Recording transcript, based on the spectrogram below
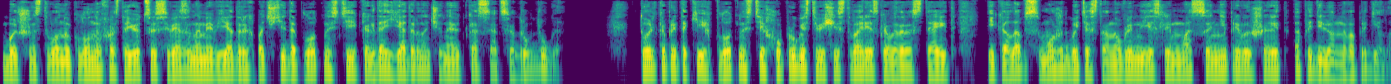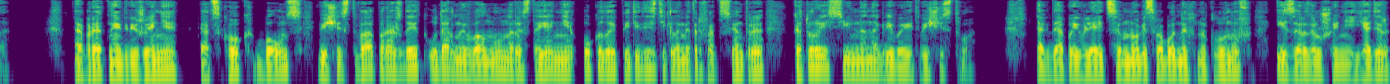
Большинство нуклонов остается связанными в ядрах почти до плотности, когда ядра начинают касаться друг друга. Только при таких плотностях упругость вещества резко возрастает, и коллапс может быть остановлен, если масса не превышает определенного предела. Обратное движение, отскок, боунс вещества порождает ударную волну на расстоянии около 50 км от центра, которая сильно нагревает вещество. Тогда появляется много свободных нуклонов из-за разрушения ядер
